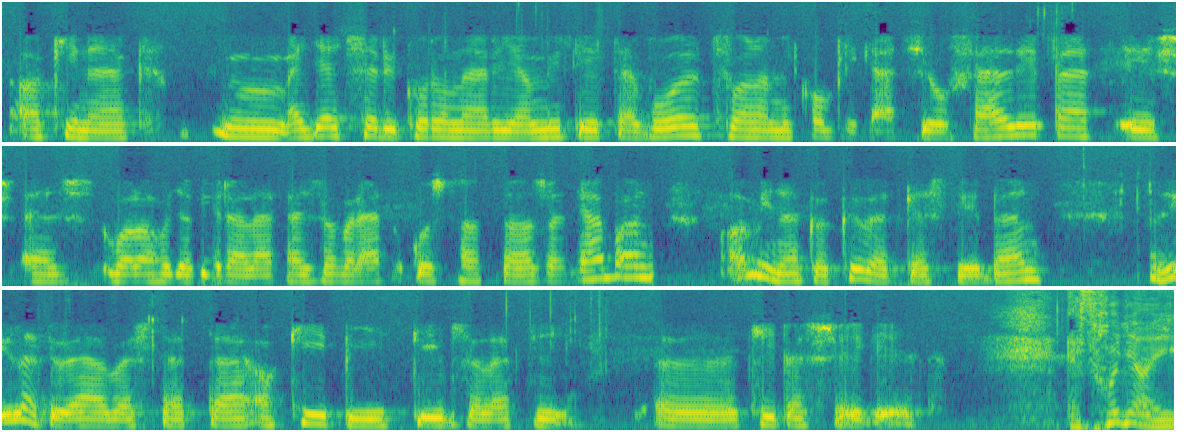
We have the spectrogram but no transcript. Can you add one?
akinek mm, egy egyszerű koronária műtéte volt, valami komplikáció fellépett, és ez valahogy a virálátás zavarát okozhatta az agyában, aminek a következtében az illető elvesztette a képi, képzeleti képességét. Ez hogyan ez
